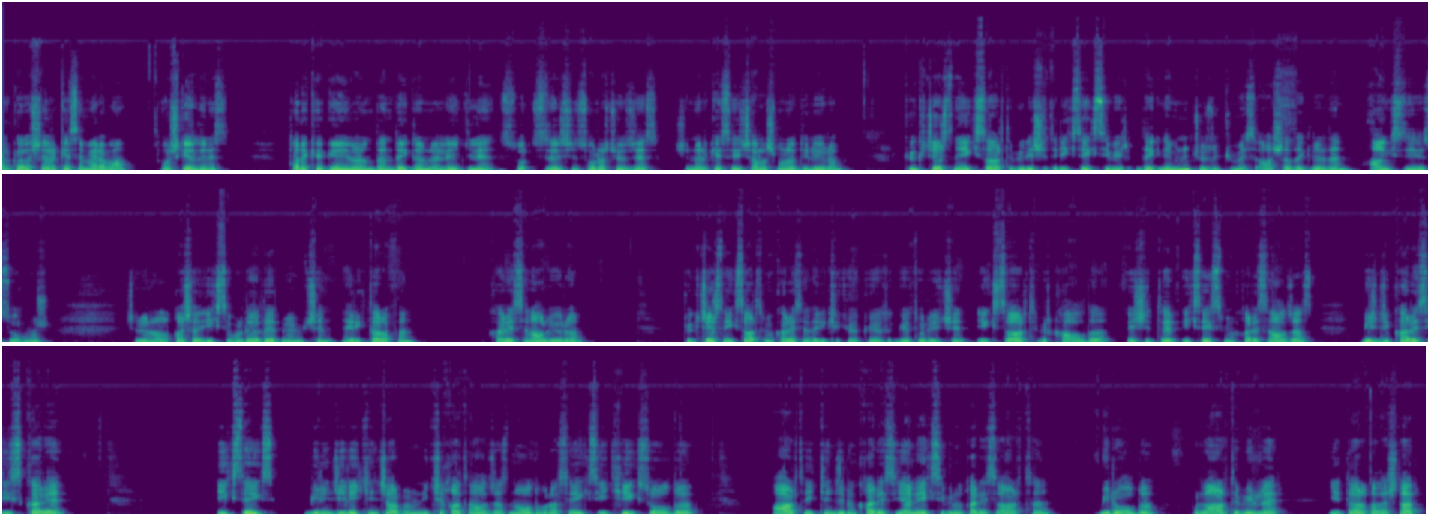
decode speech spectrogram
Arkadaşlar herkese merhaba. Hoş geldiniz. Karekök yayınlarından denklemlerle ilgili sizler için sorular çözeceğiz. Şimdi herkese iyi çalışmalar diliyorum. Kök içerisinde x artı 1 eşittir x eksi 1 denkleminin çözüm kümesi aşağıdakilerden hangisi diye sormuş. Şimdi arkadaşlar x'i burada elde etmem için her iki tarafın karesini alıyorum. Kök içerisinde x artı 1 karesi nedir? 2 kök gö- götürdüğü için x artı 1 kaldı. Eşittir. x eksi 1 karesini alacağız. Birinci karesi x kare. x eksi birinci ile ikinci çarpımın iki katını alacağız. Ne oldu burası? Eksi 2x oldu. Artı ikincinin karesi yani eksi 1'in karesi artı 1 oldu. Buradan artı 1'ler gitti arkadaşlar.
